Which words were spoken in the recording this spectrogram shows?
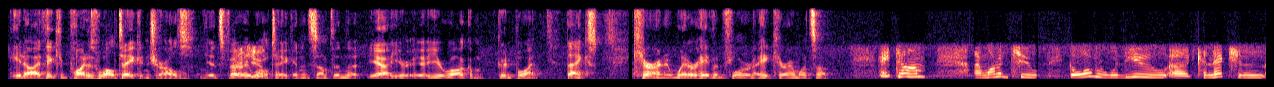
You know, I think your point is well taken, Charles. It's very well taken, and something that yeah, you're you're welcome. Good point. Thanks, Karen in Winter Haven, Florida. Hey, Karen, what's up? Hey, Thom. I wanted to go over with you a connection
